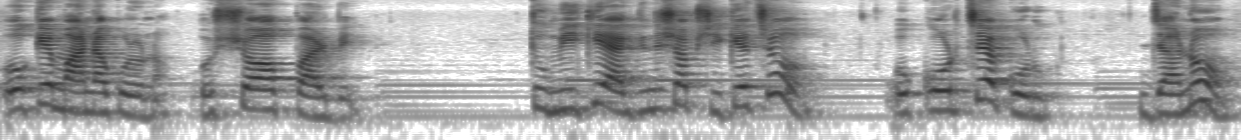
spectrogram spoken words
ওকে মানা করো না। ও সব পারবে। তুমি কি একদিনে সব শিখেছো? ও করছে করুক। জানো,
